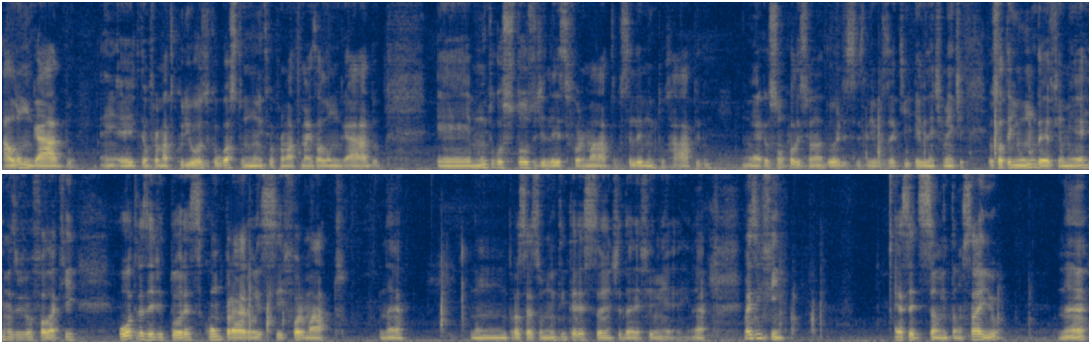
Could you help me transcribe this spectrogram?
alongado, é, ele tem um formato curioso que eu gosto muito, que é um formato mais alongado. É muito gostoso de ler esse formato, você lê muito rápido. É? Eu sou um colecionador desses livros aqui, evidentemente. Eu só tenho um da FMR, mas eu vou falar que outras editoras compraram esse formato, né? Num processo muito interessante da FMR, né? Mas enfim, Essa edição então saiu, né?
